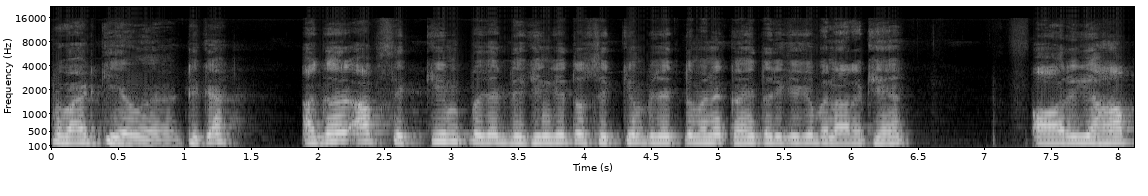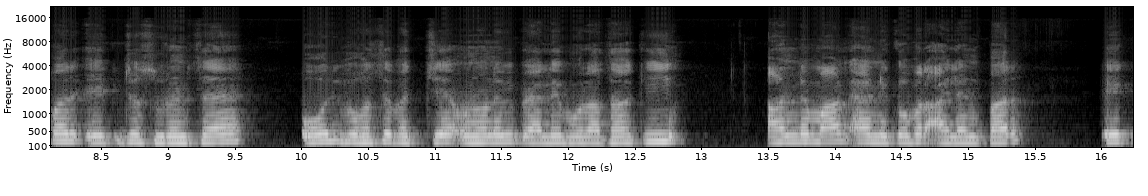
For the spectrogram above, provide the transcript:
प्रोवाइड किए हुए हैं, ठीक है? अगर आप सिक्किम प्रोजेक्ट देखेंगे तो सिक्किम प्रोजेक्ट तो मैंने कई तरीके के बना रखे हैं। और यहाँ पर एक जो स्टूडेंट्स हैं, और भी बहुत से बच्चे हैं, उन्होंने भी पहले बोला था कि अंडमान एंड निकोबर आइलैंड पर एक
